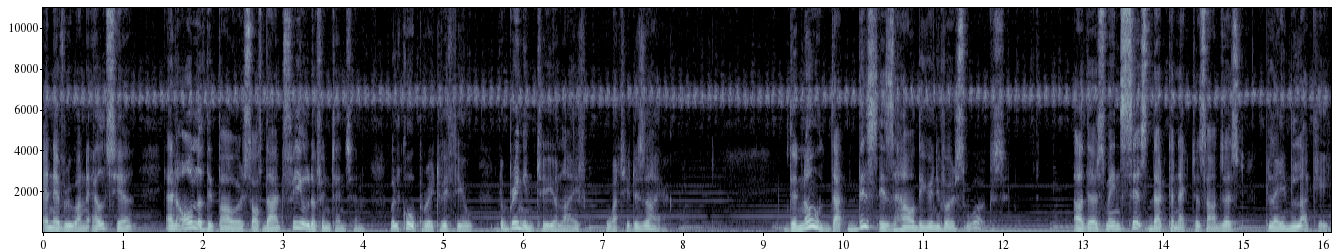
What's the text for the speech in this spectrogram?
and everyone else here, and all of the powers of that field of intention will cooperate with you to bring into your life what you desire. They know that this is how the universe works. Others may insist that connectors are just plain lucky,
